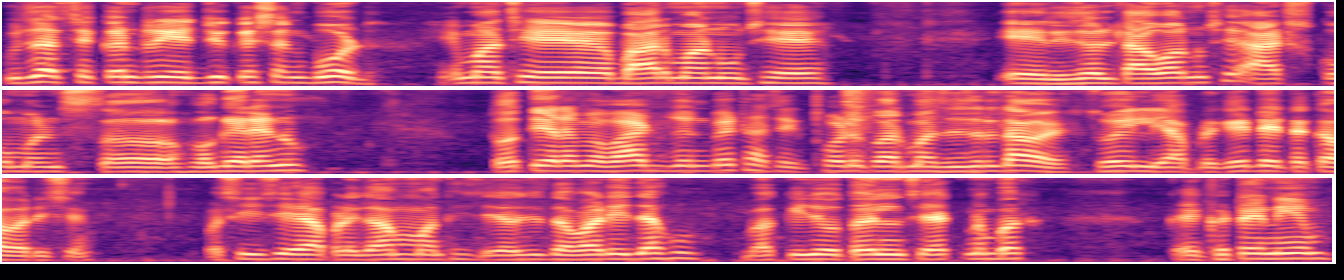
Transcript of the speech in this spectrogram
Gujarat Secondary Education Board એમાં છે બારમાનું છે એ રિઝલ્ટ આવવાનું છે આર્ટ્સ કોમર્સ વગેરેનું. તો અત્યારે અમે વાટ જોઈને બેઠા છે થોડીક વારમાં રિઝલ્ટ આવે જોઈ લઈએ આપણે કેટલી ટકાવારી છે. પછી છે આપણે ગામમાંથી છે સીધા વાડી જાઉં બાકી જો તૈલ છે એક નંબર કંઈ ઘટે નહીં એમ.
